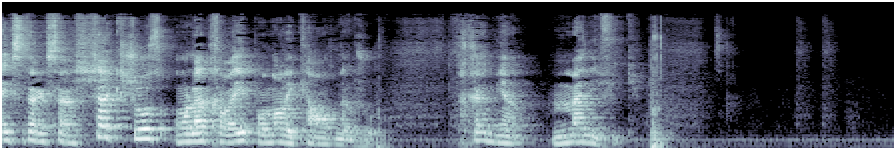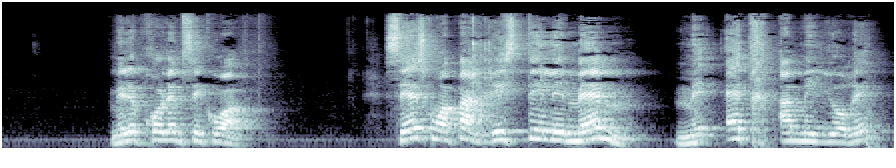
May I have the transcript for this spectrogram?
etc., etc. Chaque chose, on l'a travaillé pendant les 49 jours. Très bien, magnifique. Mais le problème, c'est quoi? C'est est-ce qu'on va pas rester les mêmes, mais être amélioré?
